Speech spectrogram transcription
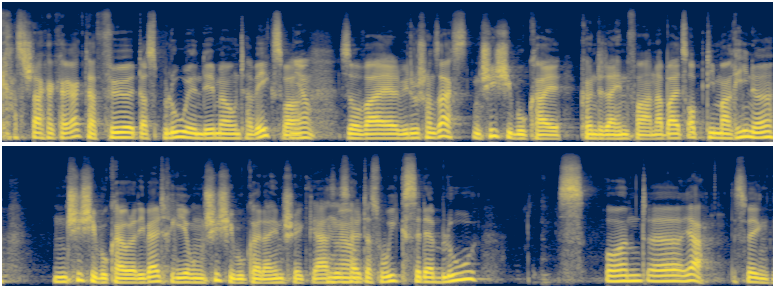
krass starker Charakter für das Blue, in dem er unterwegs war. Ja. So, weil, wie du schon sagst, ein Shishibukai könnte da hinfahren. Aber als ob die Marine einen Shishibukai oder die Weltregierung einen Shishibukai dahin schickt. Ja, es ja. ist halt das Weakste der Blues. Und äh, ja, deswegen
